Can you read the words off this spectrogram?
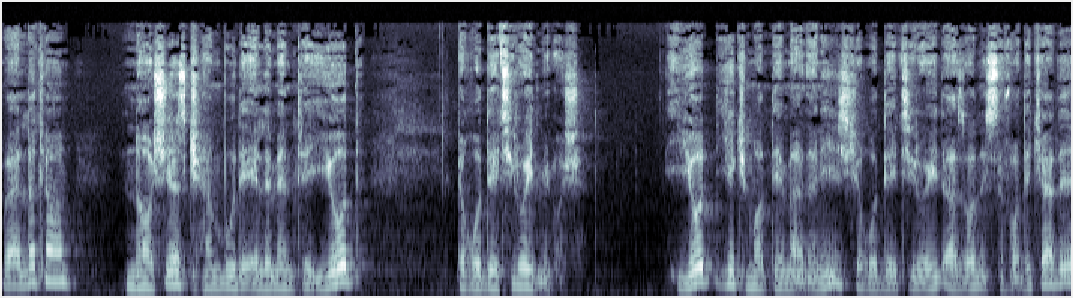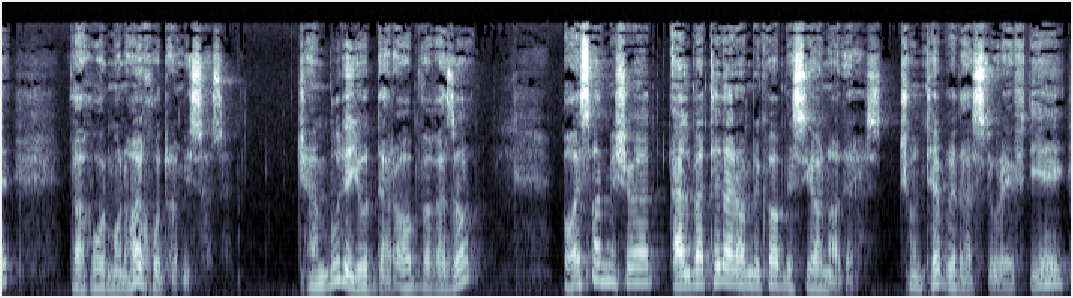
و علت آن ناشی از کمبود المنت یود به قده تیروئید می باشد یود یک ماده معدنی است که قده تیروئید از آن استفاده کرده و هورمون‌های خود را می سازد. کمبود یود در آب و غذا باعث آن می شود البته در آمریکا بسیار نادر است چون طبق دستور FDA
